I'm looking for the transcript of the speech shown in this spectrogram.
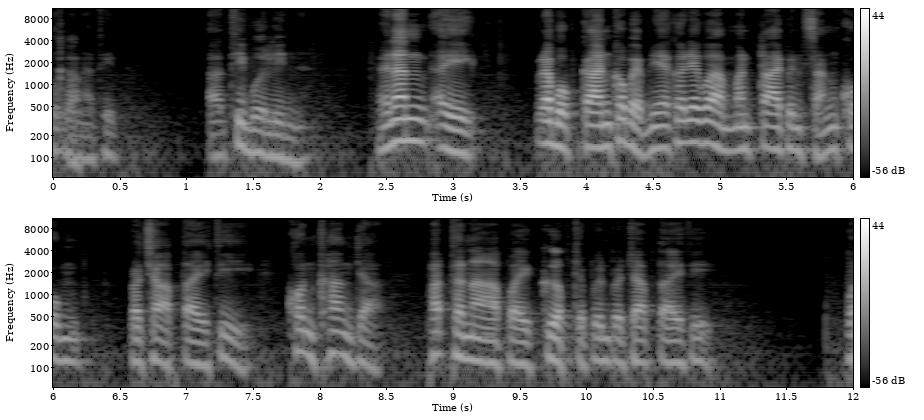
ทุกครับวันอาทิตย์อ่าที่เบอร์ลินดังนั้นไอ้ระบบการเขาแบบนี้เขาเรียกว่ามันกลายเป็นสังคมประชาธิปไตยที่ค่อนข้างจะพัฒนาไปเกือบจะเป็นประชาธิปไตยที่ไป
